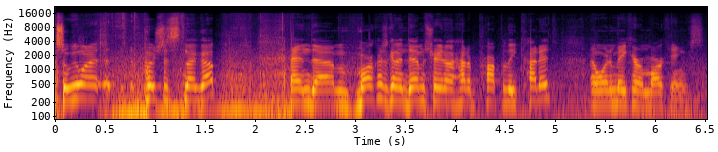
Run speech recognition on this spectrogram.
So we want to push this snug up and um, Marco's going to demonstrate on how to properly cut it and where to make our markings.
